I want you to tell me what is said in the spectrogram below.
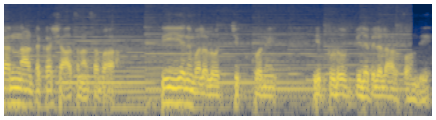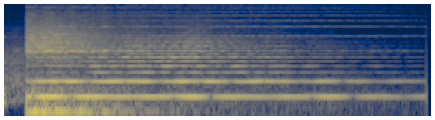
కర్ణాటక శాసనసభ. తీయని వలలో చిక్కుకొని ఇప్పుడు బిలబిలలాడుతోంది.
